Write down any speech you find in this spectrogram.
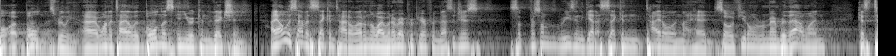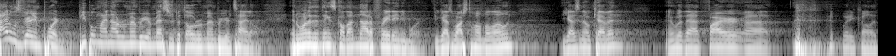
uh, Boldness, really. I want to title it Boldness in Your Conviction. I always have a second title. I don't know why. Whenever I prepare for messages, so for some reason to get a second title in my head. So if you don't remember that one, because title is very important. People might not remember your message, but they'll remember your title. And one of the things called I'm Not Afraid Anymore. If you guys watched Home Alone, you guys know Kevin. And with that fire, uh, what do you call it?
